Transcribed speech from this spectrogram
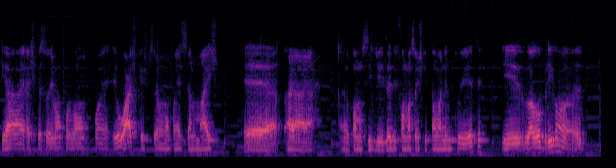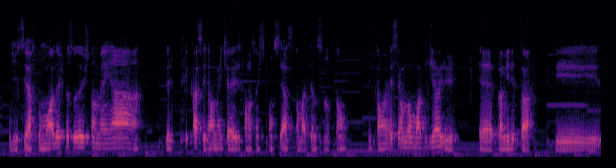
que as pessoas vão, vão, eu acho que as pessoas vão conhecendo mais, é, a, a, como se diz, as informações que estão ali no Twitter e obrigam, de certo modo, as pessoas também a verificar se realmente as informações estão certas, estão batendo, se não estão. Então, esse é o meu modo de agir é, para militar. E,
